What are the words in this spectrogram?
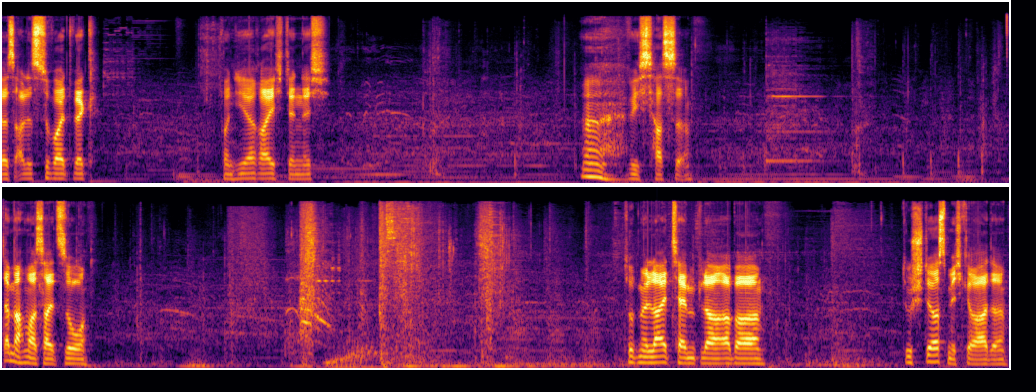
Das ist alles zu weit weg. Von hier reicht der nicht. Ah, wie ich's hasse. Dann machen wir es halt so. Tut mir leid, Templer, aber du störst mich gerade.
